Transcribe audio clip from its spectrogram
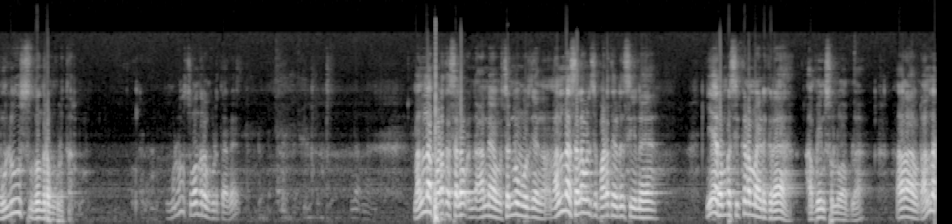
முழு சுதந்திரம் கொடுத்தாரு. முழு சுதந்திரம் கொடுத்தாரு. நல்ல படத்தை செலவு அண்ணன் செண்பமூர்த்தி அங்க, நல்லா செலவழித்து படத்தை எடுசீன்னு ஏன் ரொம்ப சிக்கனமாக எடுக்கிற? அப்படின்னு சொல்லுவாப்புல. ஆனால் நல்லா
